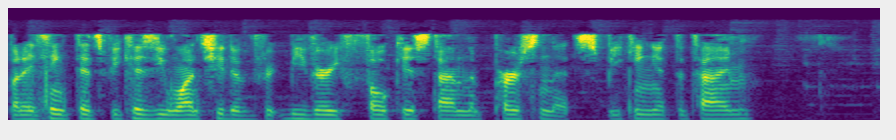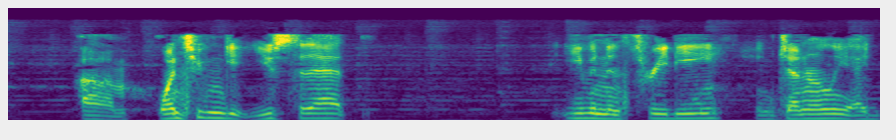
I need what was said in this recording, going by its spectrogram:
But I think that's because he wants you to v- be very focused on the person that's speaking at the time. Um, once you can get used to that, even in 3D, and generally, I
